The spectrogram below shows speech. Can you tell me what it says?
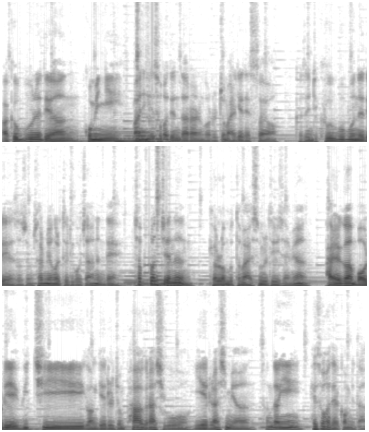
아, 그 부분에 대한 고민이 많이 해소가 된다라는 거를 좀 알게 됐어요. 그래서 이제 그 부분에 대해서 좀 설명을 드리고자 하는데 첫 번째는 결론부터 말씀을 드리자면 발과 머리의 위치 관계를 좀 파악을 하시고 이해를 하시면 상당히 해소가 될 겁니다.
